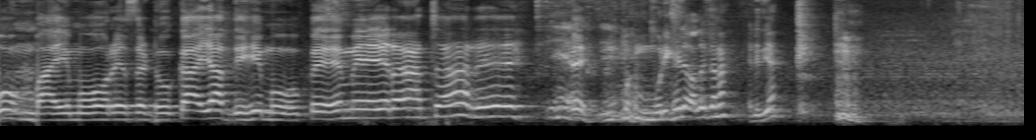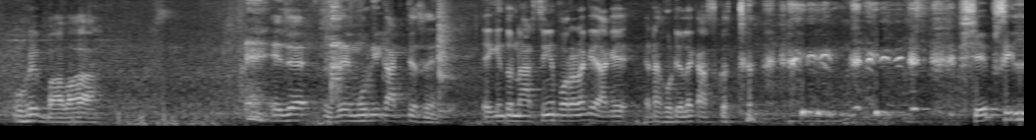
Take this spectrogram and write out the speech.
বোম্বাই মোরে সে ঢুকাইয়া দিহি মো পে মেরা চারে মুড়ি খাইলে ভালো হইতো না? এটা দিয়া? ওরে বাবা। এই যে যে মুরগি কাটতেছে এ কিন্তু নার্সিংয়ে পড়ার আগে আগে একটা হোটেলে কাজ করতো। শেফ ছিল।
